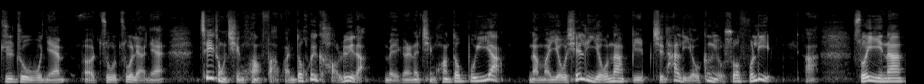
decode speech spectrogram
居住五年，呃，租住两年，这种情况法官都会考虑的，每个人的情况都不一样。那么有些理由呢，比其他理由更有说服力啊，所以呢，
